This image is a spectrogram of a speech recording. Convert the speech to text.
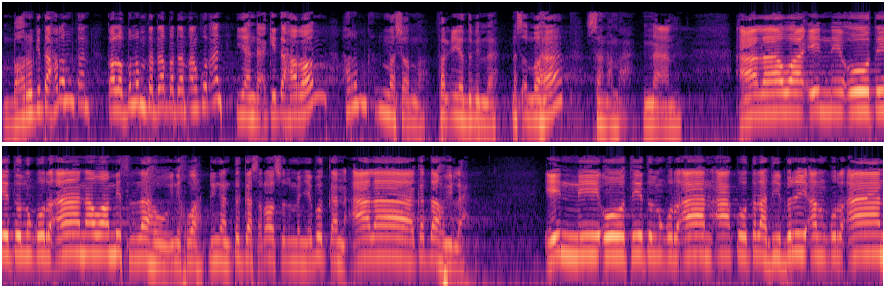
baru kita haramkan. Kalau belum terdapat dalam Al-Quran, ya tidak kita haram, haramkan. Masya Allah. Fal'iyadzubillah. Nas'allah sanamah. Naam. Ala wa inni utitul qur'ana wa mislahu. Ini khwah dengan tegas Rasul menyebutkan ala ketahuilah. Inni utitul qur'an aku telah diberi Al-Qur'an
